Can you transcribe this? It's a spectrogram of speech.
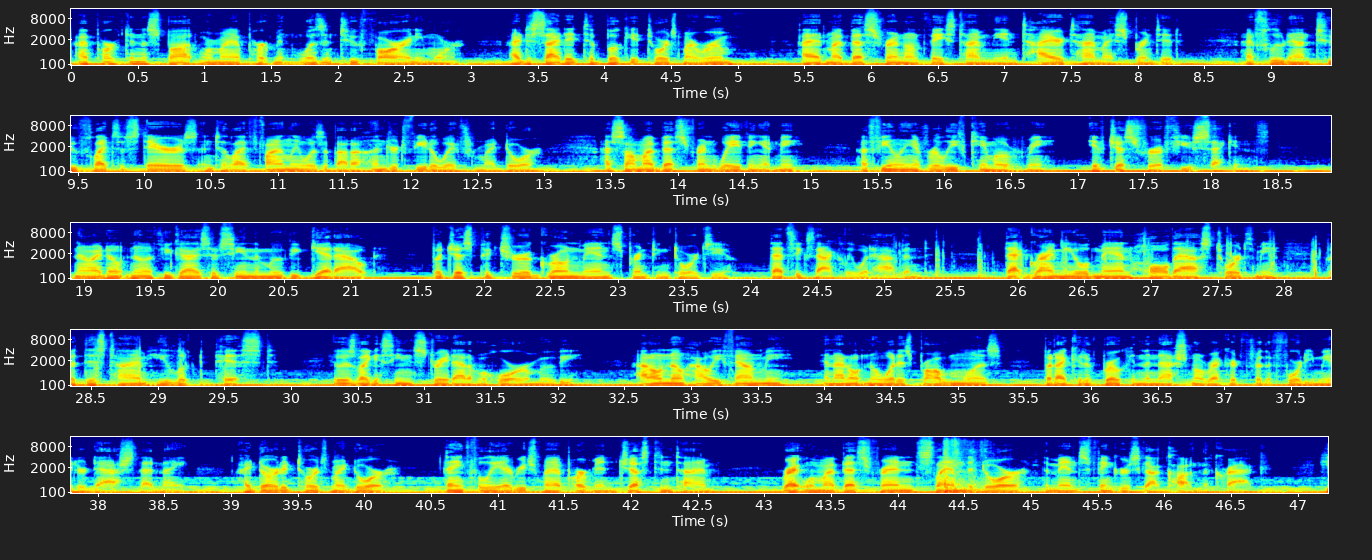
I parked in a spot where my apartment wasn't too far anymore. I decided to book it towards my room. I had my best friend on FaceTime the entire time I sprinted. I flew down two flights of stairs until I finally was about a hundred feet away from my door. I saw my best friend waving at me. A feeling of relief came over me, if just for a few seconds. Now, I don't know if you guys have seen the movie Get Out, but just picture a grown man sprinting towards you. That's exactly what happened. That grimy old man hauled ass towards me, but this time he looked pissed. It was like a scene straight out of a horror movie. I don't know how he found me, and I don't know what his problem was, but I could have broken the national record for the 40 meter dash that night. I darted towards my door. Thankfully, I reached my apartment just in time. Right when my best friend slammed the door, the man's fingers got caught in the crack.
